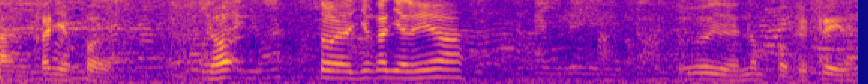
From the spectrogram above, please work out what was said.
ăn cá nhân phở. Đó tôi là những cá nhân đấy ơi ờ, ừ, năm phở cái phê đấy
